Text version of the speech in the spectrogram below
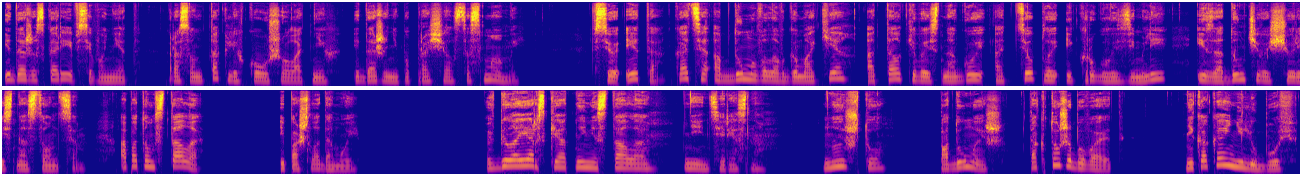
И даже, скорее всего, нет, раз он так легко ушел от них и даже не попрощался с мамой. Все это Катя обдумывала в гамаке, отталкиваясь ногой от теплой и круглой земли и задумчиво щурясь на солнце. А потом встала и пошла домой. В Белоярске отныне стало неинтересно. Ну и что? Подумаешь, так тоже бывает. Никакая не любовь.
